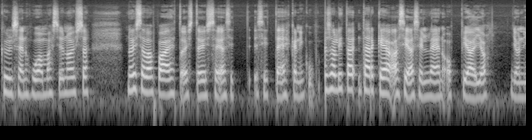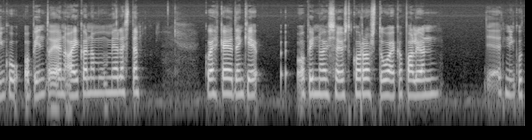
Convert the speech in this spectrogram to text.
kyllä sen huomasi jo noissa, noissa vapaaehtoistöissä ja sit, sitten ehkä niin kuin, se oli ta- tärkeä asia silleen oppia jo, jo niin kuin opintojen aikana mun mielestä, kun ehkä jotenkin opinnoissa just korostuu aika paljon niin kuin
